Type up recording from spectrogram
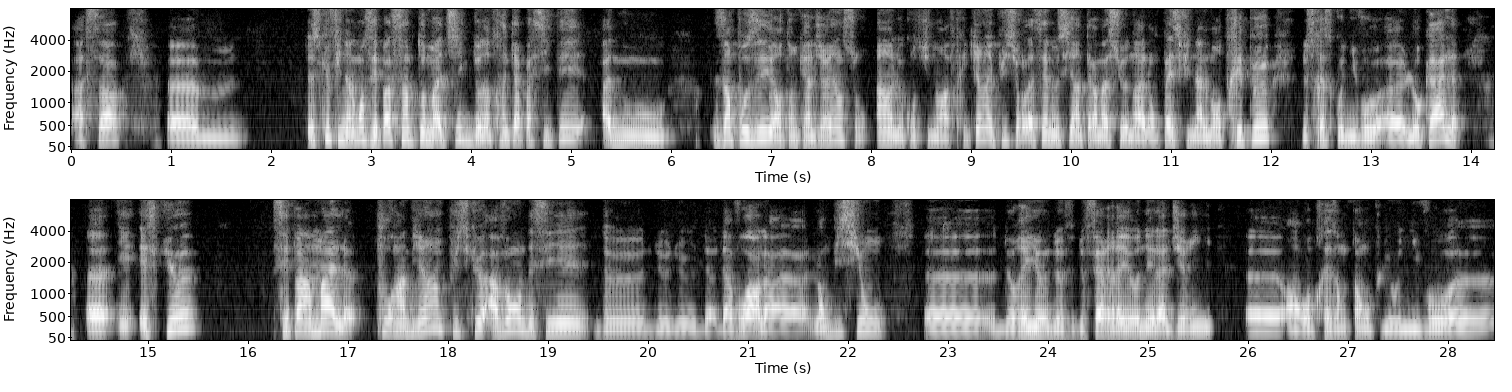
à ça. Est-ce que finalement, c'est pas symptomatique de notre incapacité à nous imposer en tant qu'Algériens sur, un, le continent africain, et puis sur la scène aussi internationale? On pèse finalement très peu, ne serait-ce qu'au niveau local. et est-ce que c'est pas un mal pour un bien, puisque avant d'essayer d'avoir l'ambition euh, de, faire rayonner l'Algérie euh, en représentant au plus haut niveau euh,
